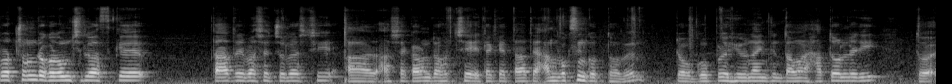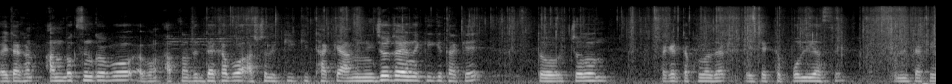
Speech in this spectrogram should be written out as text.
প্রচণ্ড গরম ছিল আজকে, তাড়াতাড়ি বাসায় চলে আসছি। আর আসার কারণটা হচ্ছে এটাকে তাড়াতাড়ি আনবক্সিং করতে হবে। তো গোপ্রো হিরো নাইন কিন্তু আমার হাতে অলরেডি তো এটা এখন আনবক্সিং করব এবং আপনাদের দেখাবো আসলে কি কি থাকে। আমি নিজেও জানি না কী কী থাকে। তো চলুন প্যাকেটটা খোলা যাক। এই যে একটা পলি আছে, পলিটাকে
